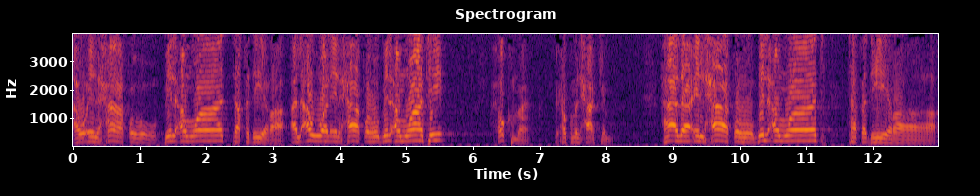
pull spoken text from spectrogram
أو إلحاقه بالأموات تقديرا. الأول إلحاقه بالأموات حكما بحكم الحاكم. هذا إلحاقه بالأموات تقديرا.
